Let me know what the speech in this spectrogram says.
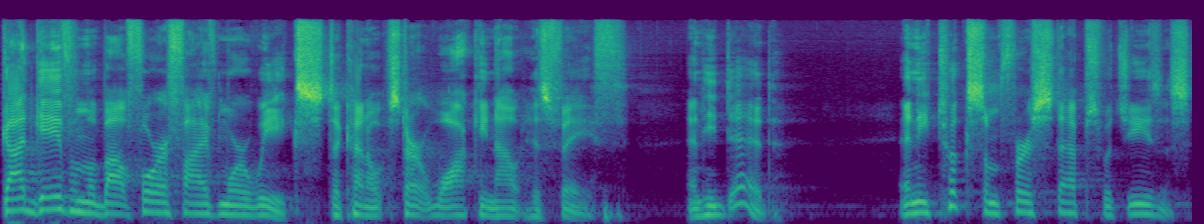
God gave him about four or five more weeks to kind of start walking out his faith. And he did. And he took some first steps with Jesus.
